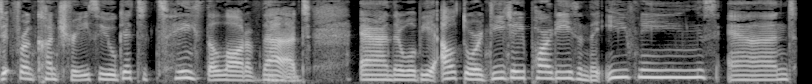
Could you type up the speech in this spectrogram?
different countries. So you'll get to taste a lot of mm-hmm. that. And there will be outdoor DJ parties in the evenings. And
